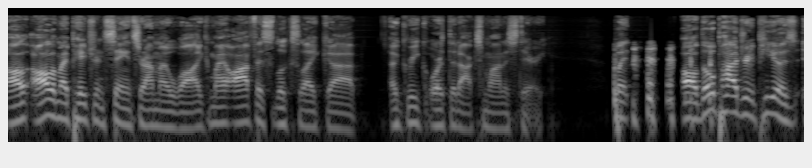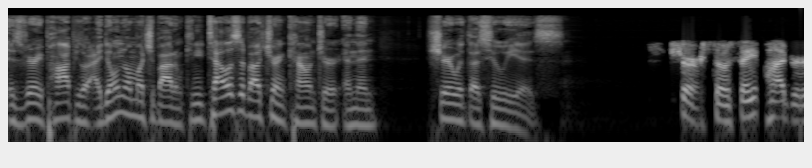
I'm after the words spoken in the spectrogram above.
all all of my patron saints are on my wall. Like my office looks like uh, a Greek Orthodox monastery. But although Padre Pio is, is very popular, I don't know much about him. Can you tell us about your encounter and then share with us who he is? Sure. So Saint Padre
